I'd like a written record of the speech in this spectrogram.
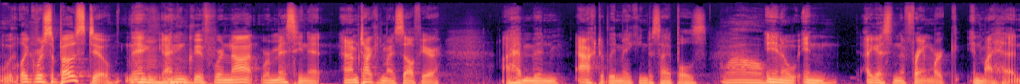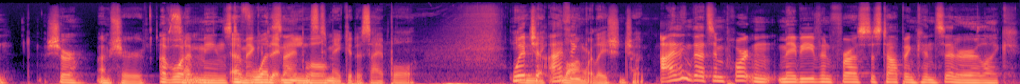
like we're supposed to. And I think if we're not, we're missing it. And I'm talking to myself here. I haven't been actively making disciples, wow. you know, in, I guess in the framework in my head. sure. I'm sure Of what it means to of make a what it means to make a disciple, Which I long think relationship. I think that's important, maybe even for us to stop and consider like,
